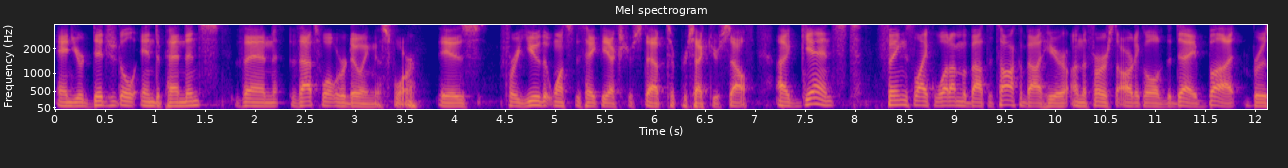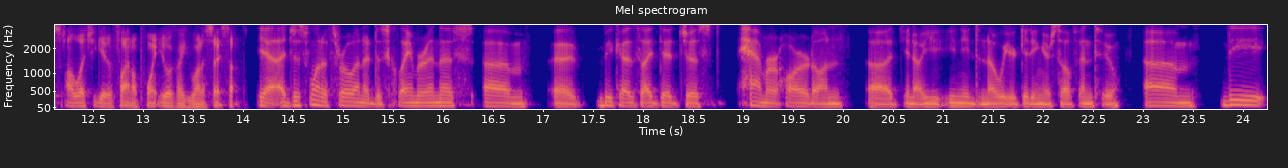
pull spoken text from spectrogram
and your digital independence, then that's what we're doing this for. Is for you that wants to take the extra step to protect yourself against things like what I'm about to talk about here on the first article of the day. But Bruce, I'll let you get a final point. You look like you want to say something. Yeah, I just want to throw in a disclaimer in this um, uh, because I did just hammer hard on, uh, you know, you, you need to know what you're getting yourself into. Um, the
